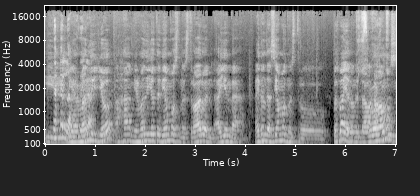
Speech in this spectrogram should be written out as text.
y mi hermano y yo, ajá, mi hermano y yo teníamos nuestro aro en- ahí en la, ahí donde hacíamos nuestro, pues vaya, donde trabajábamos.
